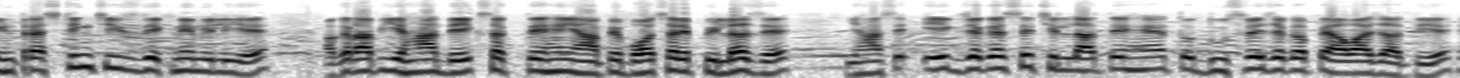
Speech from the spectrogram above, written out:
इंटरेस्टिंग चीज़ देखने मिली है। अगर आप यहाँ देख सकते हैं यहाँ पे बहुत सारे पिलर्स है। यहाँ से एक जगह से चिल्लाते हैं तो दूसरे जगह पे आवाज़ आती है।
